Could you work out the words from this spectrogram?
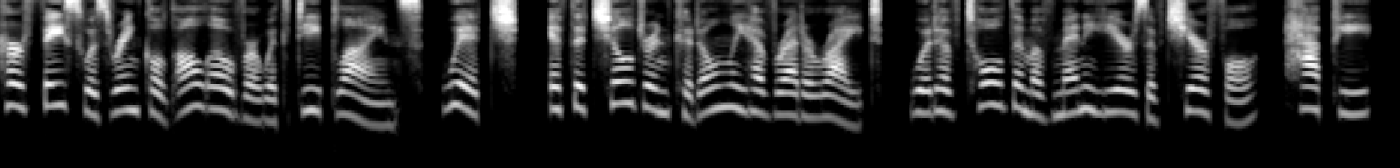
Her face was wrinkled all over with deep lines, which, if the children could only have read aright, would have told them of many years of cheerful, happy,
